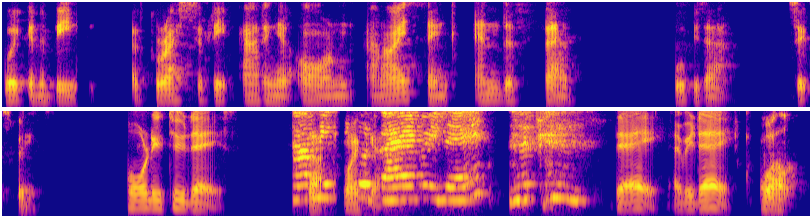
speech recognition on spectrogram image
we're going to be aggressively adding it on, and I think end of Feb will be there. Six weeks. 42 days How many that's my people guess. die every day? day every day Well,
